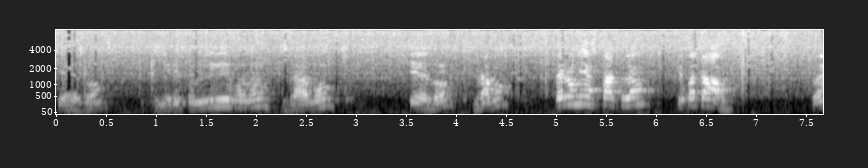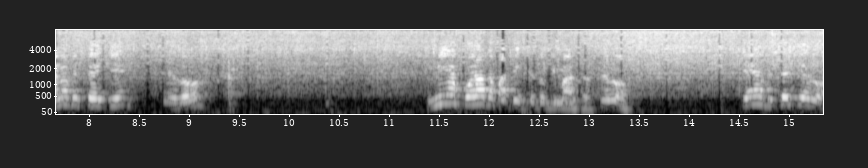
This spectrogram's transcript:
και εδώ γυρίσω λίγο εδώ, μπράβο, και εδώ, μπράβο. Παίρνω μια σπάτουλα και πατάω το ένα μπιφτέκι, εδώ. Μία φορά θα πατήσετε τον κιμά σας, εδώ. Και ένα μπιφτέκι εδώ.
